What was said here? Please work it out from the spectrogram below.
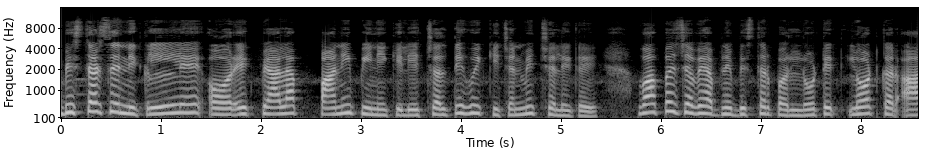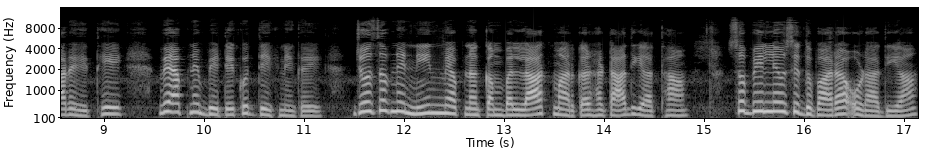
बिस्तर से निकले और एक प्याला पानी पीने के लिए चलते हुए किचन में चले गए। वापस जब वे अपने बिस्तर पर लौटे, लौट कर आ रहे थे, वे अपने बेटे को देखने गए। जोसेफ ने नींद में अपना कंबल लात मारकर हटा दिया था। सो बिल ने उसे दोबारा उड़ा दिया।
